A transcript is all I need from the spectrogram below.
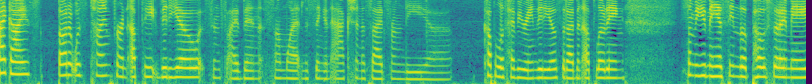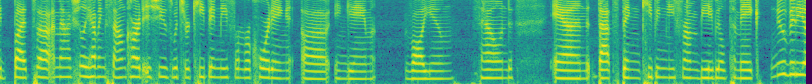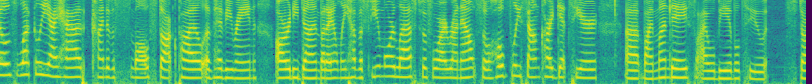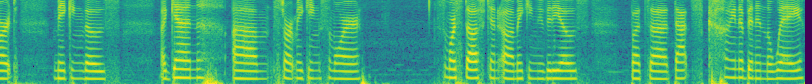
Hi guys! Thought it was time for an update video since I've been somewhat missing in action aside from the uh, couple of Heavy Rain videos that I've been uploading. Some of you may have seen the post that I made, but uh, I'm actually having sound card issues which are keeping me from recording uh, in-game volume sound and that's been keeping me from being able to make new videos. Luckily, I had kind of a small stockpile of Heavy Rain already done, but I only have a few more left before I run out, so hopefully Soundcard gets here uh, by Monday, so I will be able to start making those again, um, start making some more some more stuff, uh, making new videos, but uh, that's kind of been in the way.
